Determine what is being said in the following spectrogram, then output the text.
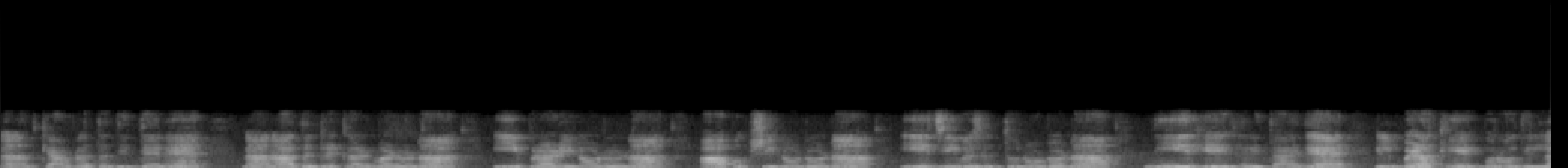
ನಾನೊಂದು ಕ್ಯಾಮ್ರಾ ತಂದಿದ್ದೇನೆ. ನಾನು ಅದನ್ನ ರೆಕಾರ್ಡ್ ಮಾಡೋಣ, ಈ ಪ್ರಾಣಿ ನೋಡೋಣ, ಆ ಪಕ್ಷಿ ನೋಡೋಣ, ಈ ಜೀವ ಜಂತು ನೋಡೋಣ. ನೀರ್ ಹೇಗೆ ಹರಿತಾ ಇದೆ ಇಲ್ಲಿ ಬೆಳಕ್ ಹೇಗ್ ಬರೋದಿಲ್ಲ?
